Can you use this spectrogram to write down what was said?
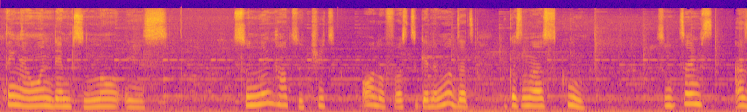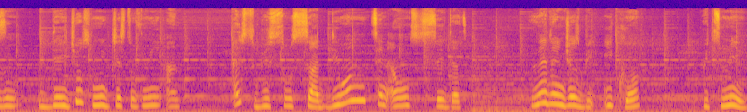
The thing I want them to know is to learn how to treat all of us together. Not that because in our school, sometimes as in, they just make jest of me and I used to be so sad. The only thing I want to say that let them just be equal with me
